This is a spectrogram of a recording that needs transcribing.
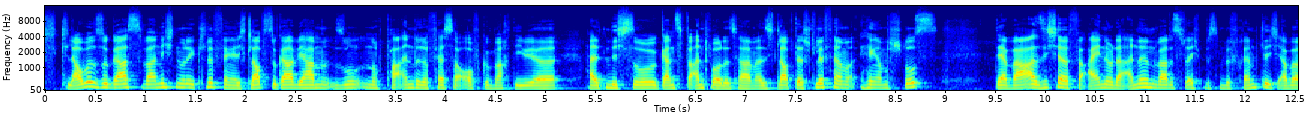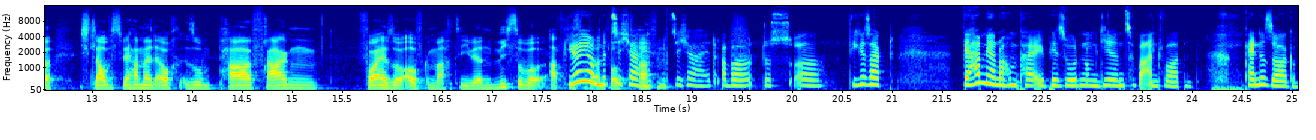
Ich glaube sogar, es war nicht nur der Cliffhanger. Ich glaube sogar, wir haben so noch ein paar andere Fässer aufgemacht, die wir halt nicht so ganz beantwortet haben. Also ich glaube, der Cliffhanger am Schluss der war sicher für einen oder anderen war das vielleicht ein bisschen befremdlich, aber ich glaube, wir haben halt auch so ein paar Fragen vorher so aufgemacht, die wir nicht so abschließend Ja, ja, mit Sicherheit, haben. mit Sicherheit. Aber das, äh, wie gesagt, wir haben ja noch ein paar Episoden, um die dann zu beantworten. Keine Sorge,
